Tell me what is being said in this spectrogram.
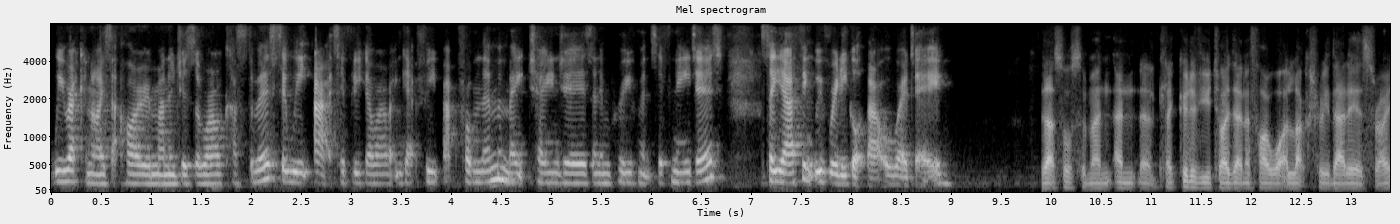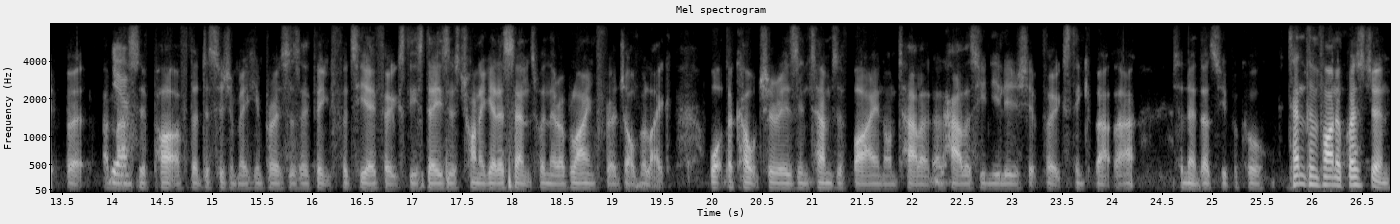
we recognize that hiring managers are our customers so we actively go out and get feedback from them and make changes and improvements if needed. So yeah i think we've really got that already that's awesome, and and uh, like good of you to identify what a luxury that is, right? But a yeah. massive part of the decision making process, I think, for TA folks these days is trying to get a sense when they're applying for a job of like what the culture is in terms of buying on talent and how the senior leadership folks think about that. So no, that's super cool. Tenth and final question:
